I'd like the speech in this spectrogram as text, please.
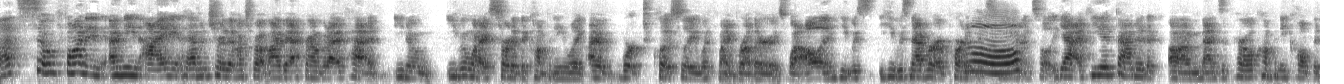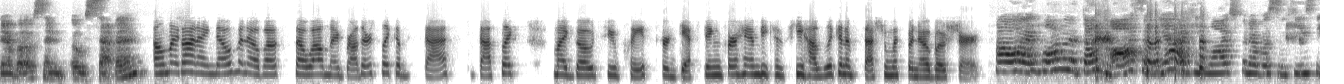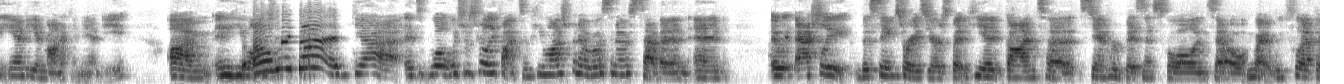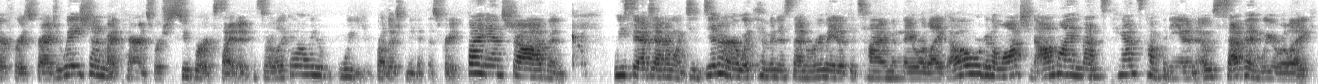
That's so fun. And I mean, I haven't shared that much about my background, but I've had, you know, even when I started the company, like I worked closely with my brother as well. And he was, he was never a part of the team until, yeah, he had founded a um, men's apparel company called Bonobos in 07. Oh my God. I know Bonobos so well. My brother's like obsessed. That's like my go-to place for gifting for him because he has like an obsession with Bonobo shirts. Oh, I love it. That's awesome. yeah. He launched Bonobos. So he's the Andy and Monica and Andy. Um, and he launched. Oh my god! Yeah, it's well, which was really fun. So he launched Bonobos in 07, and It, was actually, the same story as yours, but he had gone to Stanford Business School, and so my, we flew out there for his graduation. My parents were super excited because they're like, "Oh, your, your brother's going to get this great finance job," and we sat down and went to dinner with him and his then roommate at the time, and they were like, "Oh, we're going to launch an online men's pants company." And in 07, we were like,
